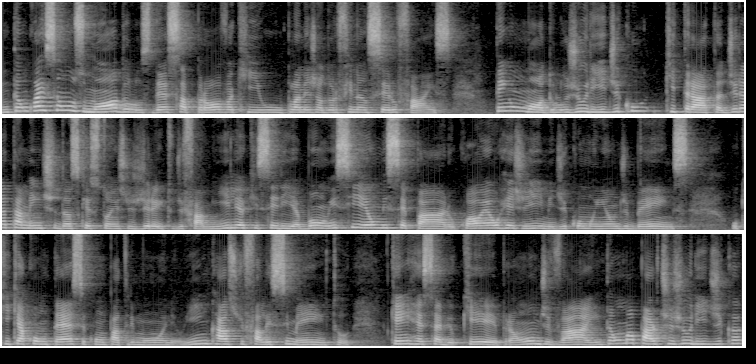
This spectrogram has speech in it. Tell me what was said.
Então, quais são os módulos dessa prova que o planejador financeiro faz? Tem um módulo jurídico que trata diretamente das questões de direito de família, que seria, bom, e se eu me separo? Qual é o regime de comunhão de bens? O que, que acontece com o patrimônio? E em caso de falecimento, quem recebe o quê? Para onde vai? Então, uma parte jurídica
